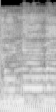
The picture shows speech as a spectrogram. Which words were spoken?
you'll never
